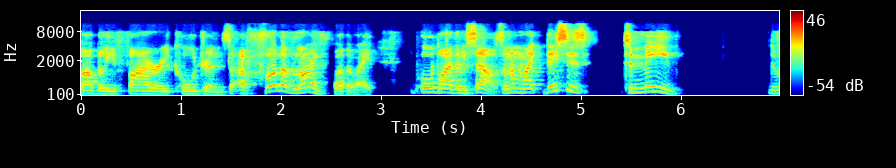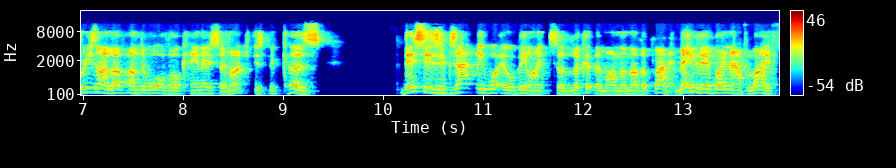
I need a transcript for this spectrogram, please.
bubbly, fiery cauldrons that are full of life, by the way, all by themselves. And I'm like, this is to me the reason I love underwater volcanoes so much is because this is exactly what it will be like to look at them on another planet. Maybe they won't have life,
